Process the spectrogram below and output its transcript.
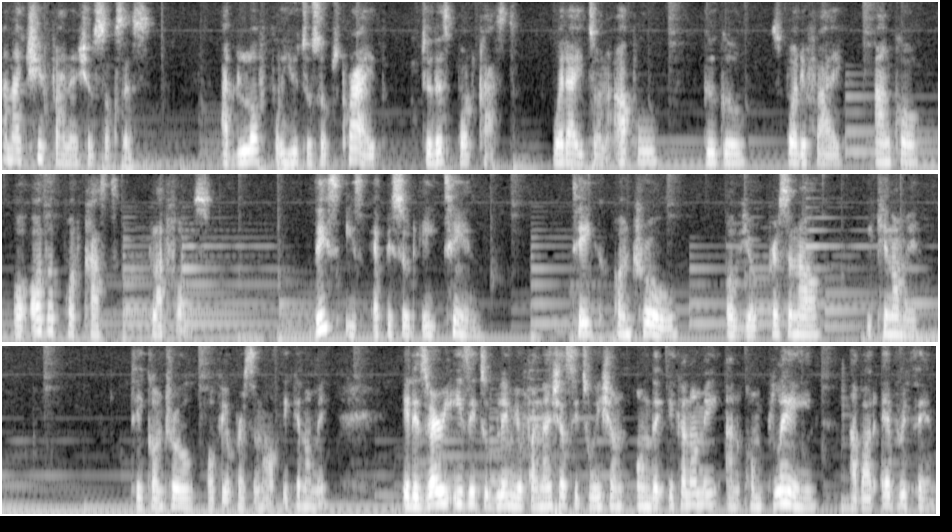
and achieve financial success. I'd love for you to subscribe to this podcast, whether it's on Apple, Google, Spotify, Anchor, or other podcast platforms. This is episode 18 take control of your personal economy. Take control of your personal economy. It is very easy to blame your financial situation on the economy and complain about everything.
